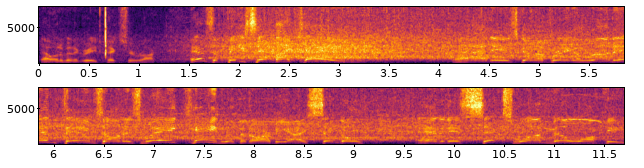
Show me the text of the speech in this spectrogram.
That would have been a great picture, Rock. There's a base hit by Cain. That is going to bring a run in. Thames on his way. Cain with an RBI single. And it is 6-1 Milwaukee.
